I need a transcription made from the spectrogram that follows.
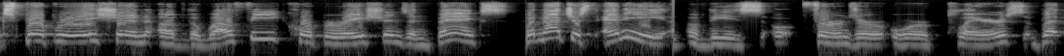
expropriation of the wealthy, corporations, and banks, but not just any of these uh, firms or, or players, but,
